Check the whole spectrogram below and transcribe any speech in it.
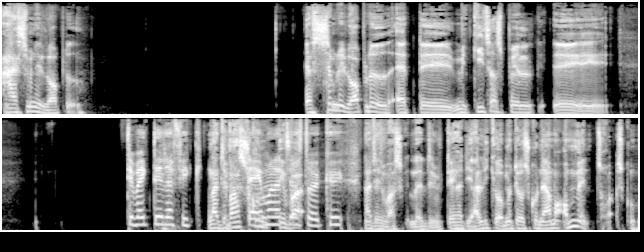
har jeg simpelthen ikke oplevet. Jeg har simpelthen ikke oplevet, at øh, mit guitarspil... Øh, Det var ikke det, der fik nej, det var sgu... damerne det til var, at stå i kø. nej, det, var, sgu- det, det har de aldrig gjort, men det var sgu nærmere omvendt, tror jeg sgu.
